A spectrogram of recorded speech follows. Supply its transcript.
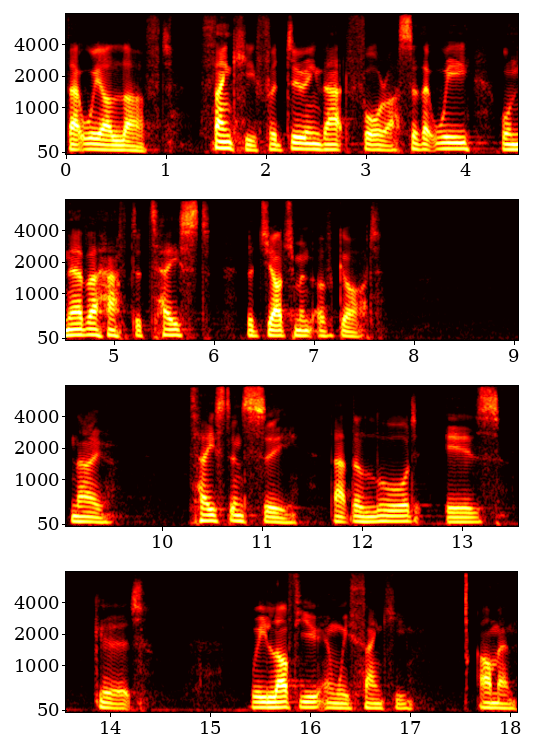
that we are loved. Thank you for doing that for us so that we will never have to taste the judgment of God. No, taste and see that the Lord is good. We love you and we thank you. Amen.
